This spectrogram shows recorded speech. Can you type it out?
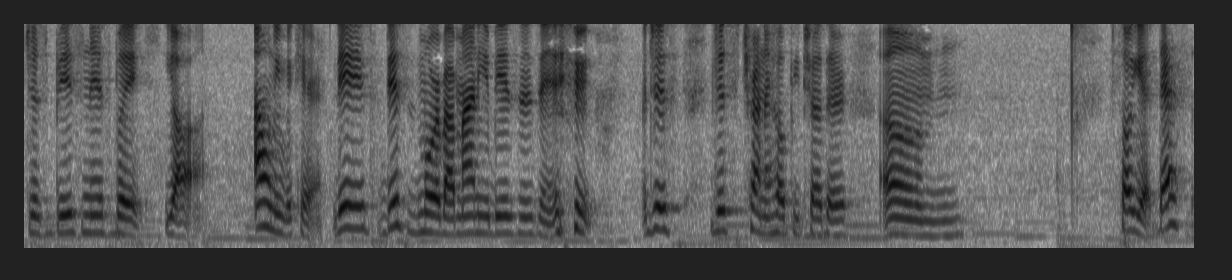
just business, but y'all, I don't even care. This this is more about minding your business and just just trying to help each other. Um so yeah, that's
